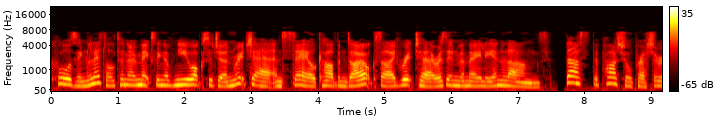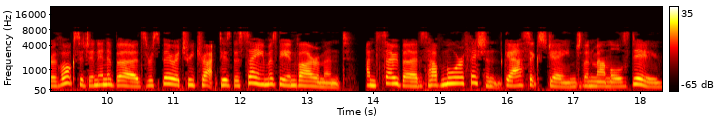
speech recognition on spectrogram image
causing little to no mixing of new oxygen-rich air and stale carbon dioxide-rich air as in mammalian lungs. Thus, the partial pressure of oxygen in a bird's respiratory tract is the same as the environment and so birds have more efficient gas exchange than mammals do.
